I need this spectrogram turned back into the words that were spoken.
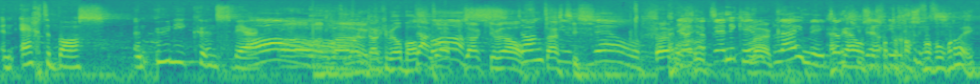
een echte bas, een uniek kunstwerk. Oh, Leuk. Dankjewel, Bas. Top, dankjewel. Fantastisch. Dankjewel. Ja, daar ben ik heel Leuk. blij mee. Heb jij al zicht op de gasten van volgende week?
